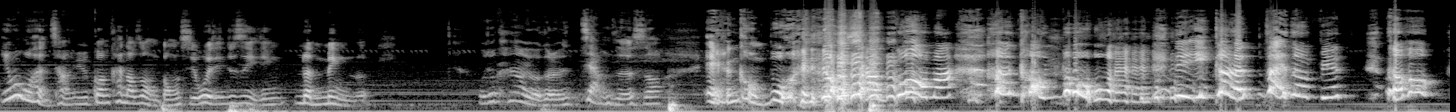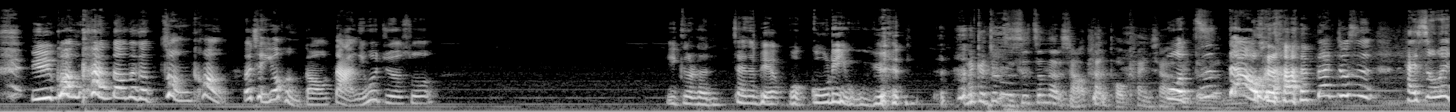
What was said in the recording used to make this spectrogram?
因为我很常余光看到这种东西，我已经就是已经认命了。我就看到有个人这样子的时候，哎、很恐怖哎、你有想过吗？很恐怖哎、你一个人在那边，然后余光看到那个状况，而且又很高大，你会觉得说，一个人在那边，我孤立无援。那个就只是真的想要探头看一下我知道啦，但就是还是会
